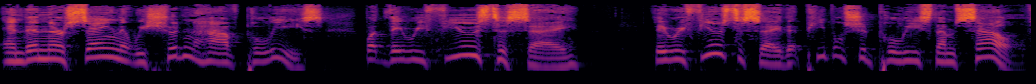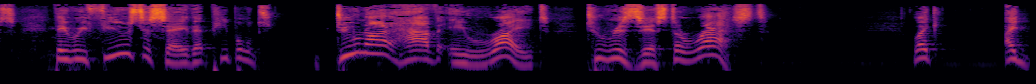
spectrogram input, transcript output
and then they're saying that we shouldn't have police, but they refuse to say. They refuse to say that people should police themselves. They refuse to say that people do not have a right to resist arrest. Like, I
